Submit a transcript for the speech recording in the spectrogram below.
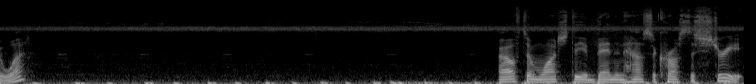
what? I often watch the abandoned house across the street.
